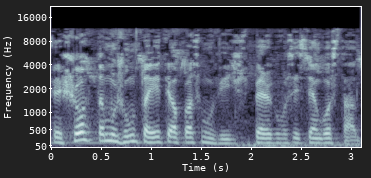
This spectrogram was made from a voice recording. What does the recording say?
Fechou? Tamo junto aí, até o próximo vídeo. Espero que vocês tenham gostado.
